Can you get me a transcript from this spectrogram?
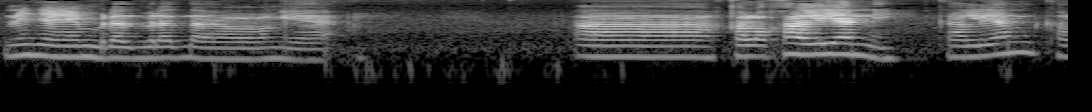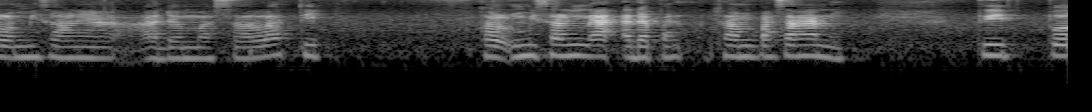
Ini jangan yang berat-berat dong ya. Eh, kalau kalian nih kalian kalau misalnya ada masalah tip kalau misalnya ada pas, sama pasangan nih tipe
